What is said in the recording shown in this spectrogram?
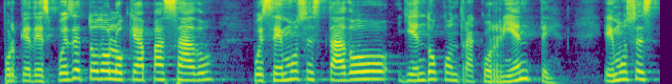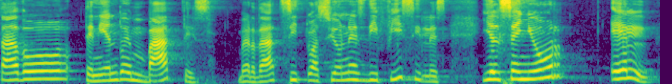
porque después de todo lo que ha pasado, pues hemos estado yendo contracorriente, hemos estado teniendo embates, ¿verdad? Situaciones difíciles. Y el Señor, Él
